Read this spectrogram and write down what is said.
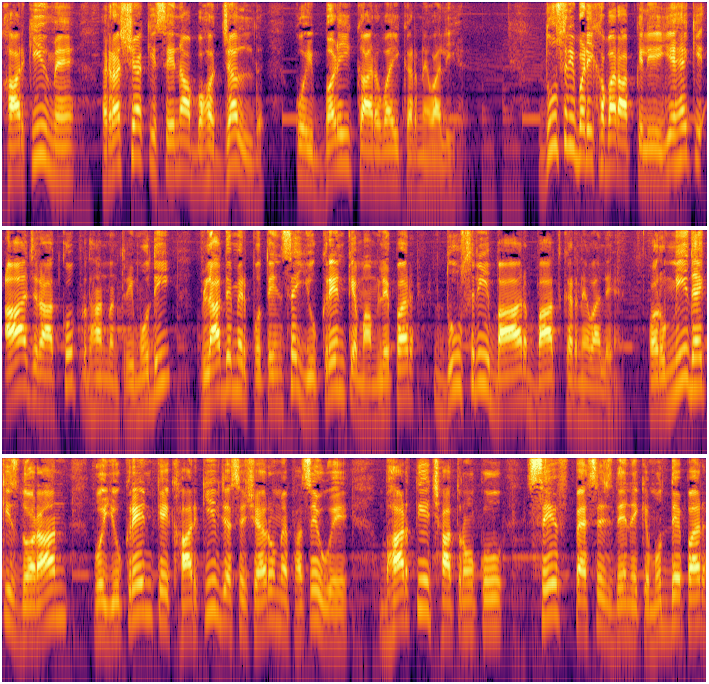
खारकीव में रशिया की सेना बहुत जल्द कोई बड़ी कार्रवाई करने वाली है। दूसरी बड़ी खबर आपके लिए यह है कि आज रात को प्रधानमंत्री मोदी व्लादिमीर पुतिन से यूक्रेन के मामले पर दूसरी बार बात करने वाले हैं। और उम्मीद है कि इस दौरान वो यूक्रेन के खारकीव जैसे शहरों में फंसे हुए भारतीय छात्रों को सेफ़ पैसेज देने के मुद्दे पर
